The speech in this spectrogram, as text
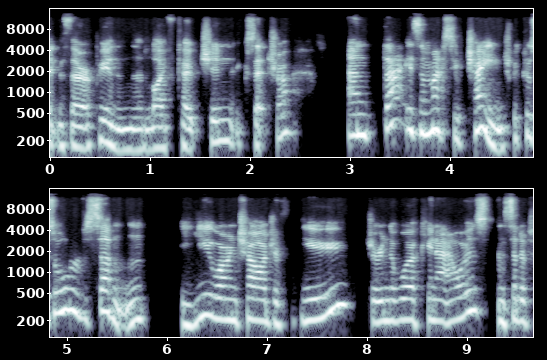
hypnotherapy and then the life coaching, etc. And that is a massive change because all of a sudden you are in charge of you during the working hours instead of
